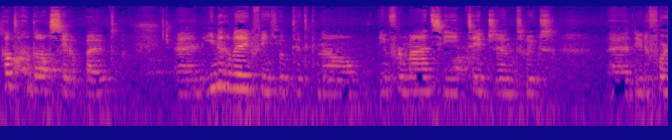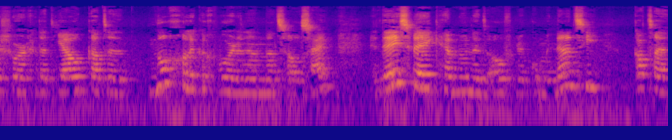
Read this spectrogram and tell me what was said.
gedragstherapeut. En iedere week vind je op dit kanaal informatie, tips en trucs eh, die ervoor zorgen dat jouw katten nog gelukkiger worden dan dat ze al zijn. En deze week hebben we het over de combinatie katten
